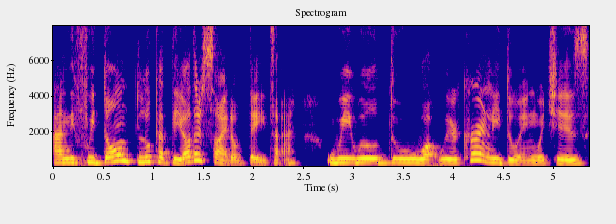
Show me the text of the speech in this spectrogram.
And if we don't look at the other side of data, we will do what we're currently doing, which is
